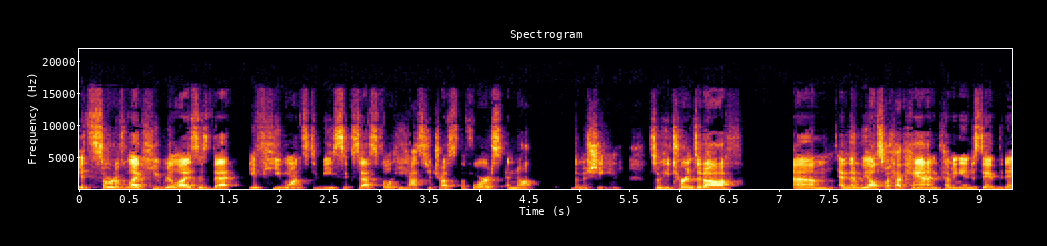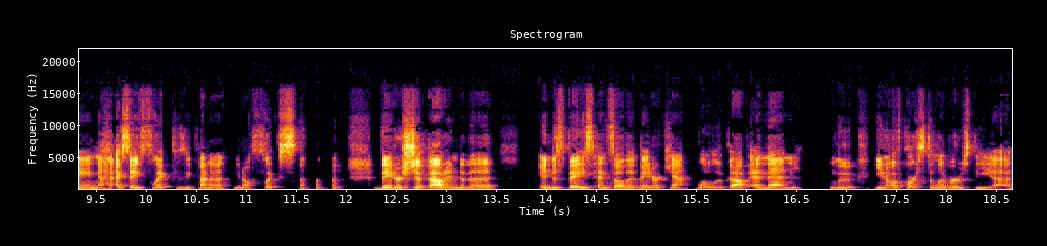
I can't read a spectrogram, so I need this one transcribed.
it's sort of like he realizes that if he wants to be successful, he has to trust the force and not the machine. So he turns it off. Um, and then we also have Han coming in to save the day. And I say flick because he kind of, you know, flicks Vader's ship out into the into space, and so that Vader can't blow Luke up. And then Luke, you know, of course, delivers the uh,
